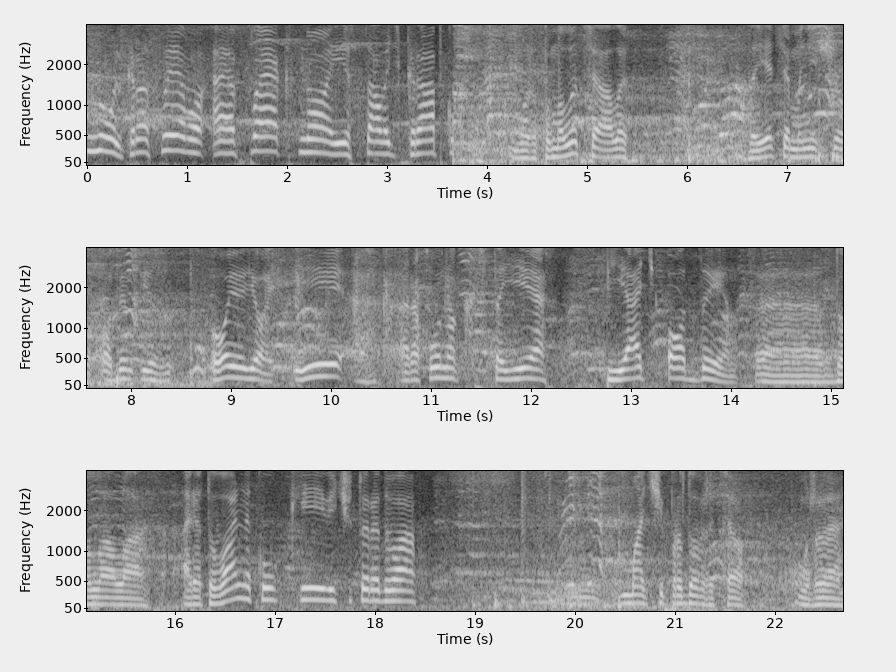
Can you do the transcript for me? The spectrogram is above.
5-0. Красиво, ефектно. І ставить крапку. Можу помилитися, але здається мені, що один із. Ой-ой-ой. І е, рахунок стає 5-1. Здолала рятувальнику в Києві 4-2. Матчі продовжаться уже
